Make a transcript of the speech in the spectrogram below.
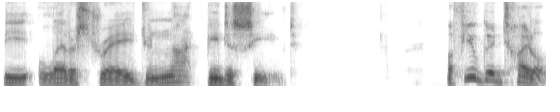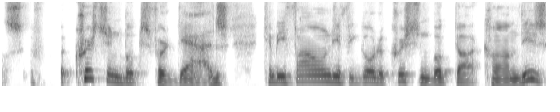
be led astray. Do not be deceived. A few good titles, Christian books for dads, can be found if you go to christianbook.com. These,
